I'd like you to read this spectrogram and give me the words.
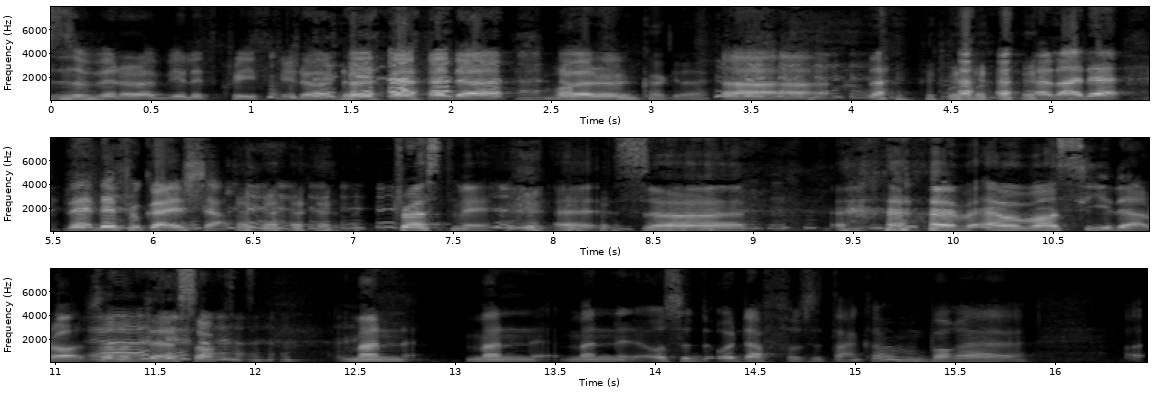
så, begynner det å bli litt creepy. Da, da, da, Hva, funker ikke det? Uh, nei, det, det, det funker ikke. Trust me. Uh, så Jeg må bare si det, da, sånn at det er sagt. Men, men, men også, Og derfor så tenker jeg bare uh,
